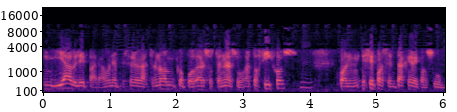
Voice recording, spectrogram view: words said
inviable para un empresario gastronómico poder sostener sus gastos fijos con ese porcentaje de consumo.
